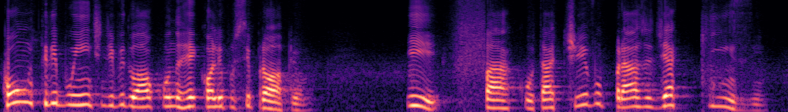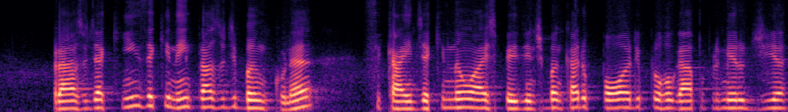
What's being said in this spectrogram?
Contribuinte individual quando recolhe por si próprio. E facultativo, prazo dia 15. Prazo dia 15 é que nem prazo de banco, né? Se cai em dia que não há expediente bancário, pode prorrogar para o primeiro dia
